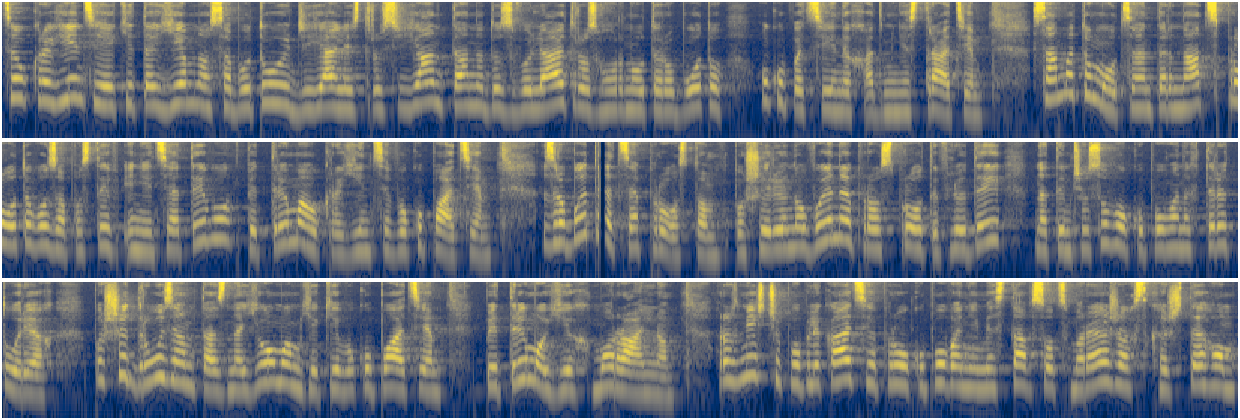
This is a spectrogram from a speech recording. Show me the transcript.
Це українці, які таємно саботують діяльність росіян та не дозволяють розгорнути роботу окупаційних адміністрацій. Саме тому центр нацспротиву запустив ініціативу Підтримай українців в окупації. Зробити це просто. Поширюй новини про спротив людей на тимчасово окупованих територіях. Пиши друзям та знайомим, які в окупації. Підтримуй їх морально. Розміщу публікації про окуповані міста в соцмережах з хештегом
